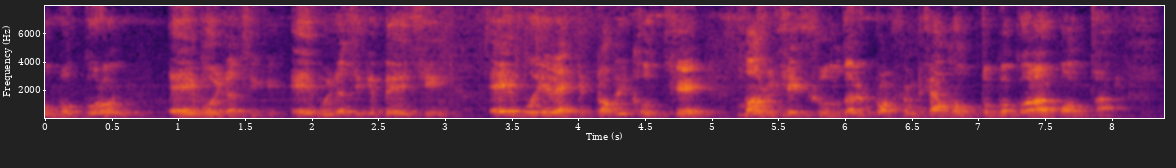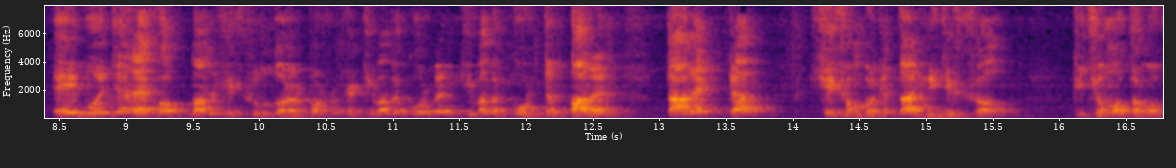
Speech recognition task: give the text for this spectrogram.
উপভোগ করুন এই বইটা থেকে, এই বইটা থেকে পেয়েছি। এই বইয়ের একটা টপিক হচ্ছে মানুষের সুন্দরের প্রশংসা মন্তব্য করার পন্থা। এই বইটা লেখক মানুষের সুন্দরের প্রশংসা কীভাবে করবেন, কীভাবে করতে পারেন, তার একটা, সে সম্পর্কে তার নিজস্ব কিছু মতামত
